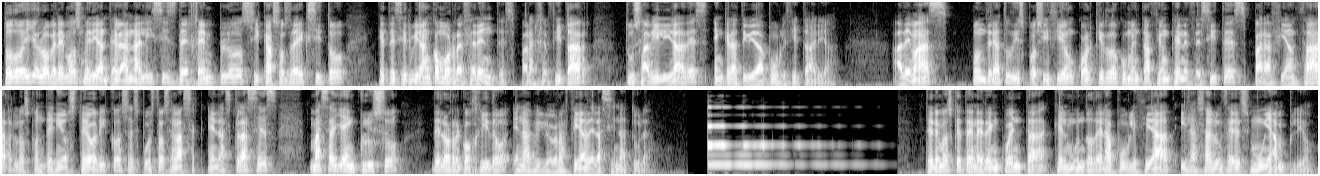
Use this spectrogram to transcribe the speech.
Todo ello lo veremos mediante el análisis de ejemplos y casos de éxito que te servirán como referentes para ejercitar tus habilidades en creatividad publicitaria. Además, pondré a tu disposición cualquier documentación que necesites para afianzar los contenidos teóricos expuestos en las, en las clases, más allá incluso de lo recogido en la bibliografía de la asignatura. Tenemos que tener en cuenta que el mundo de la publicidad y la salud es muy amplio,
